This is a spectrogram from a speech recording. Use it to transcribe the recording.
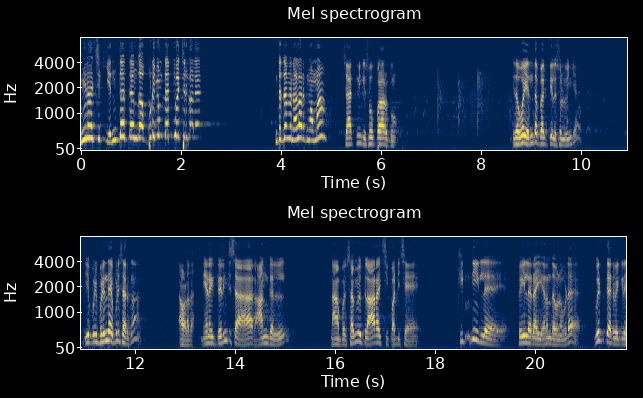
மீனாட்சிக்கு எந்த தேங்காய் பிடிக்கும் தெரிஞ்சு வச்சிருக்காளே? இந்த தேங்காய் நல்லா இருக்குமாமா சட்னிக்கு சூப்பராக இருக்கும். இதை போய் எந்த பக்தியில் சொல்லுவீங்க? இப்படி இப்படி இருந்தால் எப்படி சார் இருக்கும்? அவ்வளோதான் எனக்கு தெரிஞ்சு சார் ஆண்கள் நான் இப்போ சமீபத்தில் ஆராய்ச்சி படித்தேன் கிட்னியில் ஃபெயிலராக இறந்தவனை விட வீட்டுக்கார் வைக்கிற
